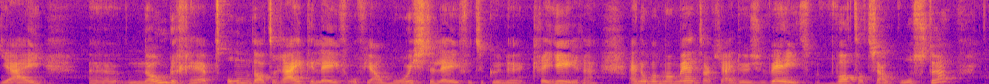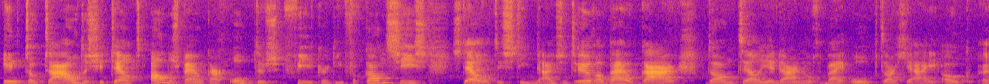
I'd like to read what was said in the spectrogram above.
jij uh, nodig hebt om dat rijke leven of jouw mooiste leven te kunnen creëren. En op het moment dat jij dus weet wat dat zou kosten in totaal. Dus je telt alles bij elkaar op. Dus vier keer die vakanties. Stel dat is 10.000 euro bij elkaar. Dan tel je daar nog bij op dat jij ook uh,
